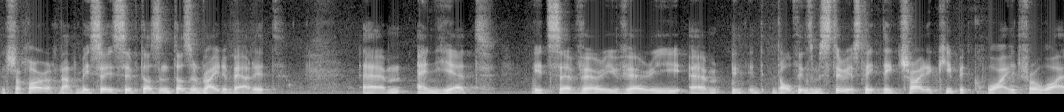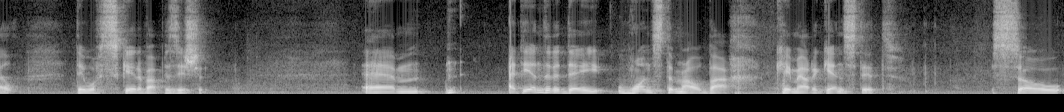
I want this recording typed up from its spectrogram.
in Shulchan not in Beis Yosef, doesn't doesn't write about it, um, and yet it's a very very um, it, it, the whole thing's mysterious. They they try to keep it quiet for a while. They were scared of opposition. Um, at the end of the day, once the Malbach came out against it, so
